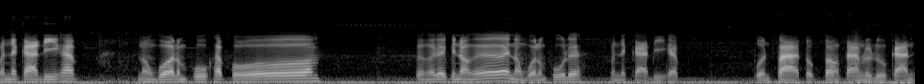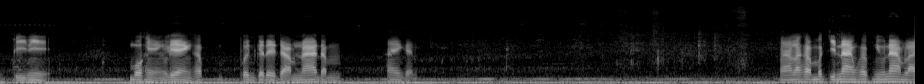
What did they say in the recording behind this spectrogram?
บรรยากาศดีครับ หนองบัวลำพูครับผมเพิ่งเอาเด้พี่น้องเอ้ยหนองบัวลำพูเด้อบรรยากาศดีครับฝนฟ้าตกต้องตามฤดูกาลปีนี้โมแหงแรงครับ เพิ่นก็ได้ดำหน้าดำให้กันมาแล้วครับมากินน้ำครับหิวน้ำไร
